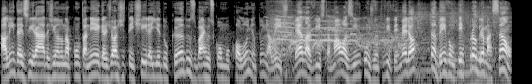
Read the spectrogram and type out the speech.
Além das viradas de ano na Ponta Negra, Jorge Teixeira e Educando, os bairros como Colônia Antônio Aleixo, Bela Vista, Mauazinho e Conjunto Viver Melhor também vão ter programação.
